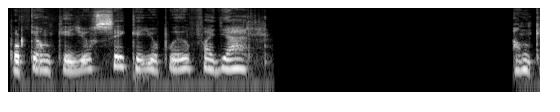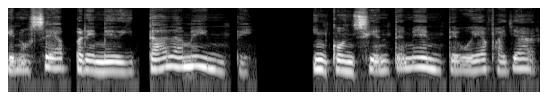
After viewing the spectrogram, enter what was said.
Porque aunque yo sé que yo puedo fallar, aunque no sea premeditadamente, inconscientemente voy a fallar.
